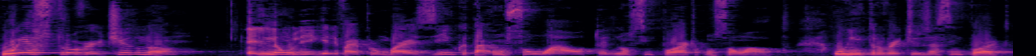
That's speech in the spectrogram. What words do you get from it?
O extrovertido não. Ele não liga, ele vai para um barzinho que está com som alto, ele não se importa com som alto. O introvertido já se importa.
